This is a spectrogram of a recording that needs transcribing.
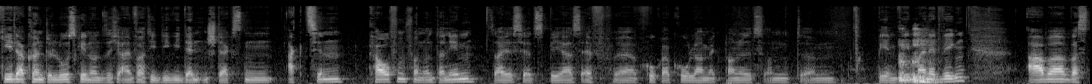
jeder könnte losgehen und sich einfach die dividendenstärksten Aktien kaufen von Unternehmen, sei es jetzt BASF, äh, Coca-Cola, McDonalds und ähm, BMW meinetwegen. Aber was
